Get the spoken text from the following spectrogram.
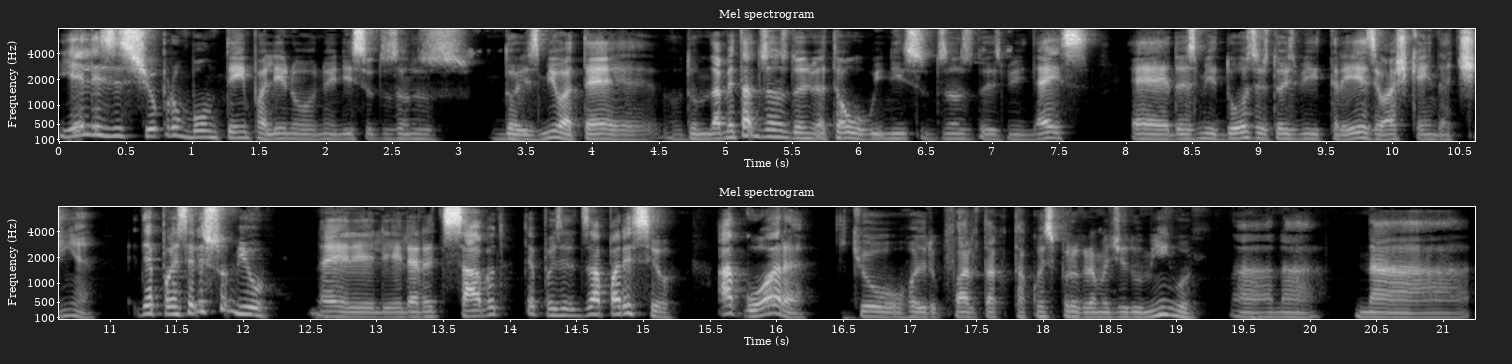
E ele existiu por um bom tempo ali no, no início dos anos 2000 até do, da metade dos anos 2000 até o início dos anos 2010, é, 2012, 2013, eu acho que ainda tinha. Depois ele sumiu. Né? Ele, ele, ele era de sábado, depois ele desapareceu. Agora que o Rodrigo Faro tá, tá com esse programa de domingo, na, na, na.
